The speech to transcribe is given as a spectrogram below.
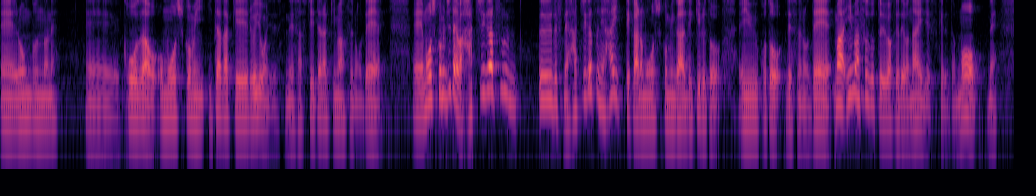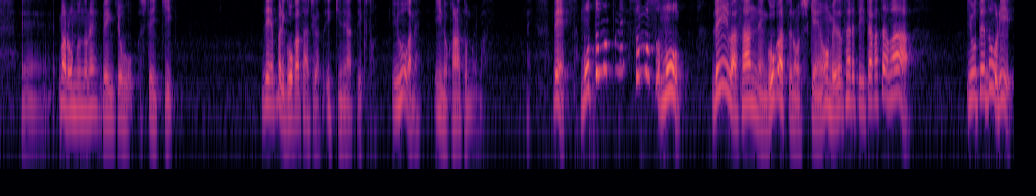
えー、論文のねえー、講座をお申し込みいただけるようにですねさせていただきますので、えー、申し込み自体は8月ですね8月に入ってから申し込みができるということですので、まあ、今すぐというわけではないですけれどもね、えー、まあ、論文のね勉強をしていきでやっぱり5月8月一気にやっていくという方がねいいのかなと思います。でもともとねそもそも令和3年5月の試験を目指されていた方は予定通り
